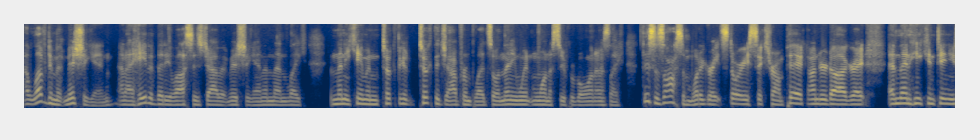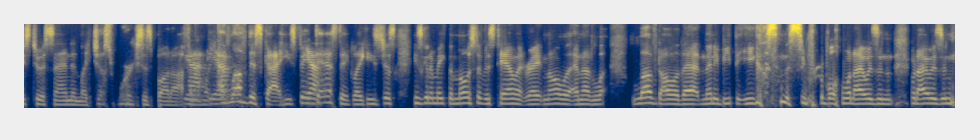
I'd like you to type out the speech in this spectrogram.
I loved him at Michigan, and I hated that he lost his job at Michigan. And then like, and then he came and took the took the job from Bledsoe, and then he went and won a Super Bowl. And I was like, this is awesome! What a great story! Six round pick, underdog, right? And then he continues to ascend and like just works his butt off. Yeah, and I'm like, yeah. I love this guy. He's fantastic. Yeah. Like he's just he's gonna make the most of his talent, right? And all that and I lo- loved all of that. And then he beat the Eagles in the Super Bowl when I was in when I was in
